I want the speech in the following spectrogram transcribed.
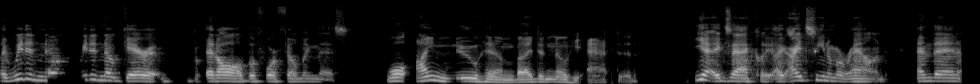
Like we didn't know we didn't know Garrett at all before filming this. Well, I knew him, but I didn't know he acted. Yeah, exactly. Like I'd seen him around, and then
